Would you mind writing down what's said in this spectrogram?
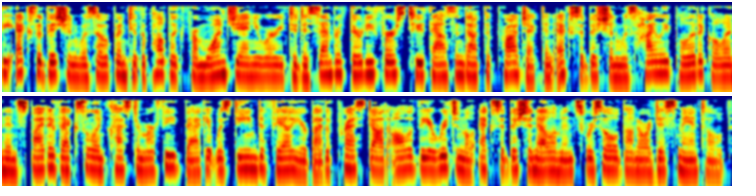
the exhibition was open to the public from 1 January to December 31, 2000. The project and exhibition was highly political and in spite of excellent customer feedback it was deemed a failure by the press. All of the original exhibition elements were sold on or dismantled.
